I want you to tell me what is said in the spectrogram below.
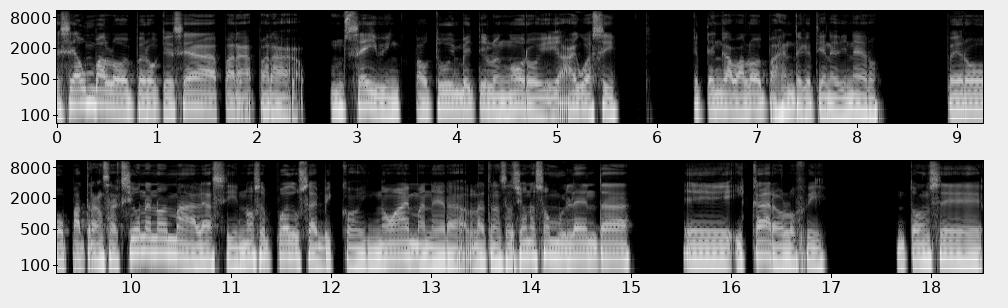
que sea un valor, pero que sea para, para un saving, para tú invertirlo en oro y algo así, que tenga valor para gente que tiene dinero. Pero para transacciones normales así, no se puede usar Bitcoin, no hay manera. Las transacciones son muy lentas eh, y caros los fees. Entonces,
